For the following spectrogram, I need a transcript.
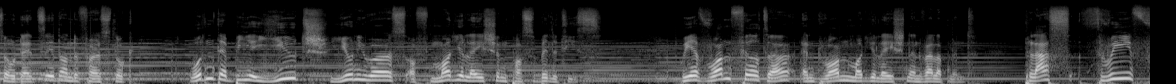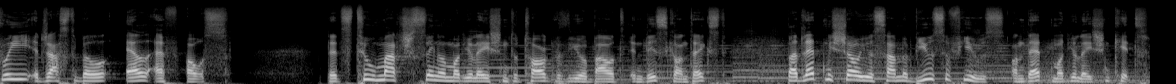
So that's it on the first look. Wouldn't there be a huge universe of modulation possibilities? We have one filter and one modulation envelopment, plus three free adjustable LFOs. That's too much single modulation to talk with you about in this context, but let me show you some abusive use on that modulation kit.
